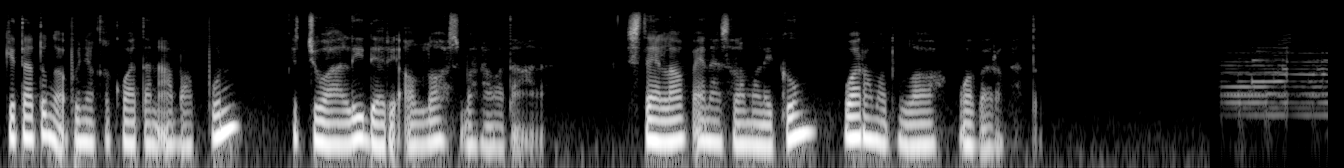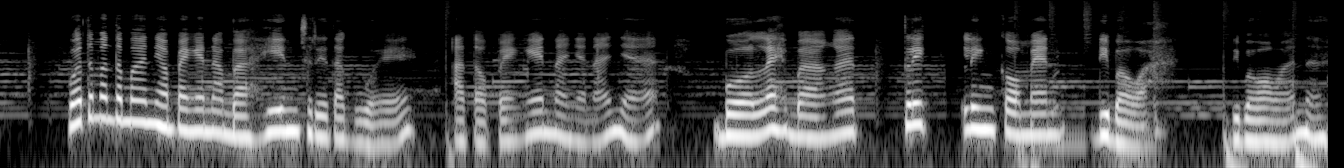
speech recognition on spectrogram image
Kita tuh nggak punya kekuatan apa pun kecuali dari Allah Subhanahu wa taala. Stay love and assalamualaikum warahmatullahi wabarakatuh. Buat teman-teman yang pengen nambahin cerita gue atau pengen nanya-nanya, boleh banget klik link komen di bawah. Di bawah mana?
